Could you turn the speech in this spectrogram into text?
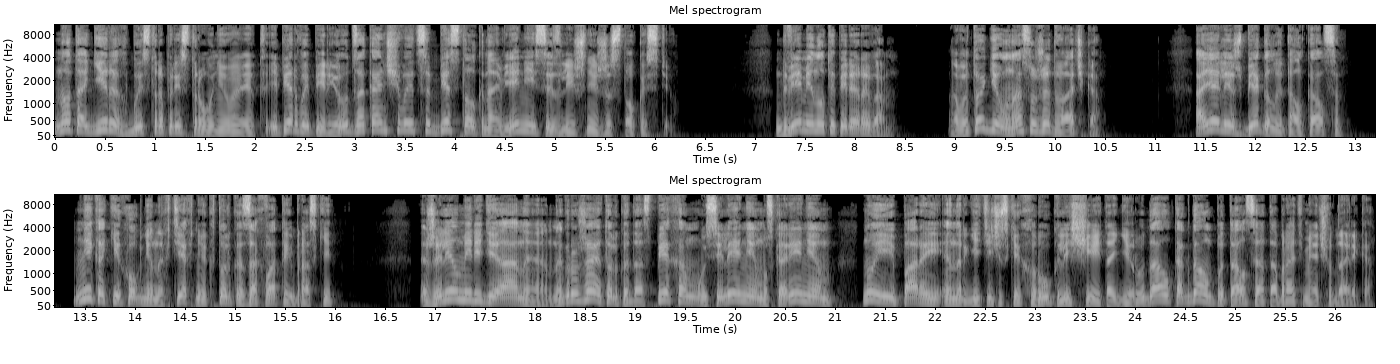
Но Тагир их быстро приструнивает, и первый период заканчивается без столкновений с излишней жестокостью. Две минуты перерыва. А в итоге у нас уже два очка. А я лишь бегал и толкался. Никаких огненных техник, только захваты и броски. Жалел меридианы, нагружая только доспехом, усилением, ускорением, ну и парой энергетических рук лещей Тагиру дал, когда он пытался отобрать мяч у Дарика.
